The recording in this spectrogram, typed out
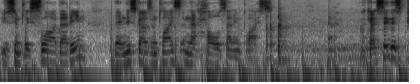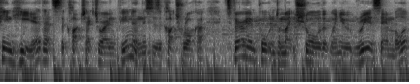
you simply slide that in, then this goes in place and that holds that in place. Okay, see this pin here, that's the clutch actuating pin and this is a clutch rocker. It's very important to make sure that when you reassemble it,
